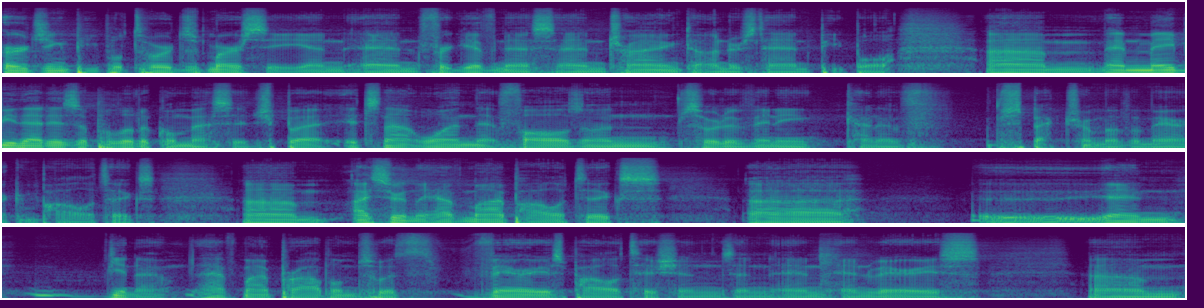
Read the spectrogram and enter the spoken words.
urging people towards mercy and, and forgiveness and trying to understand people. Um, and maybe that is a political message, but it's not one that falls on sort of any kind of spectrum of American politics. Um, I certainly have my politics. Uh, uh, and you know have my problems with various politicians and and and various um,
